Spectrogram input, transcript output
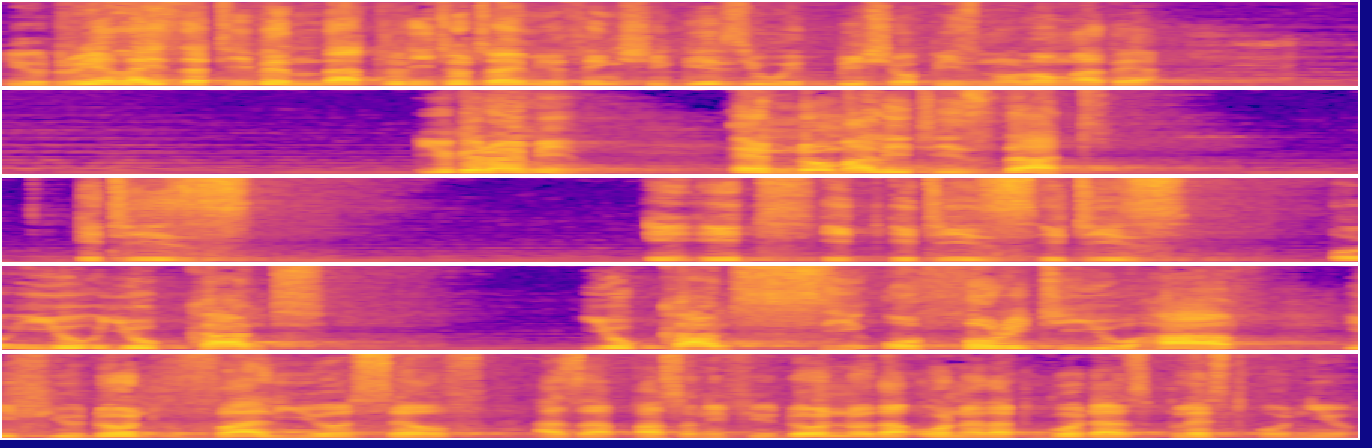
You'd realize that even that little time you think she gives you with Bishop is no longer there. You get what I mean? And normally it is that. It is, it, it, it, is, it is, oh, you, you can't, you can't see authority you have if you don't value yourself as a person, if you don't know the honor that God has placed on you.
